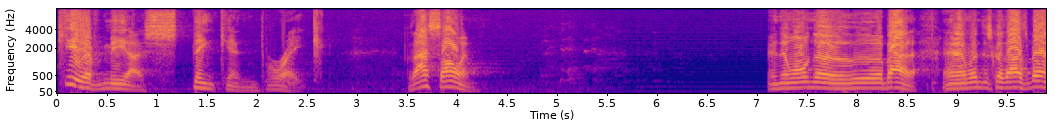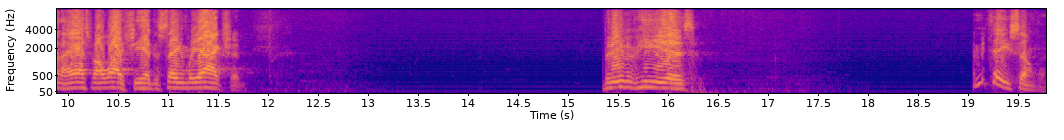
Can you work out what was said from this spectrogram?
give me a stinking break. Because I saw him and they won't know about it. And it wasn't just because I was banned. I asked my wife, she had the same reaction. But even if he is, let me tell you something.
